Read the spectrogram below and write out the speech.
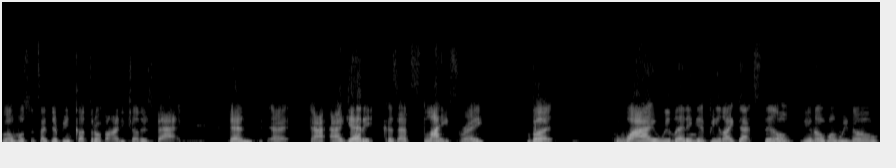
almost it's like they're being cutthroat behind each other's back. And I, I, I get it because that's life, right? But why are we letting it be like that still? You know, when we know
